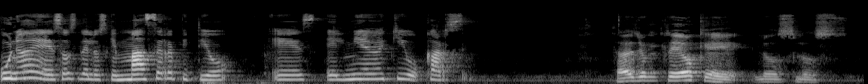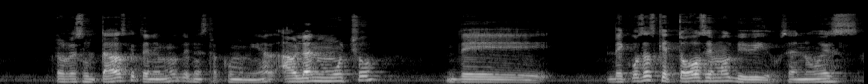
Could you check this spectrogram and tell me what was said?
uno de esos de los que más se repitió es el miedo a equivocarse. Sabes, yo creo que los, los, los resultados que tenemos de nuestra comunidad hablan mucho de, de cosas que todos hemos vivido. O sea, no es,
